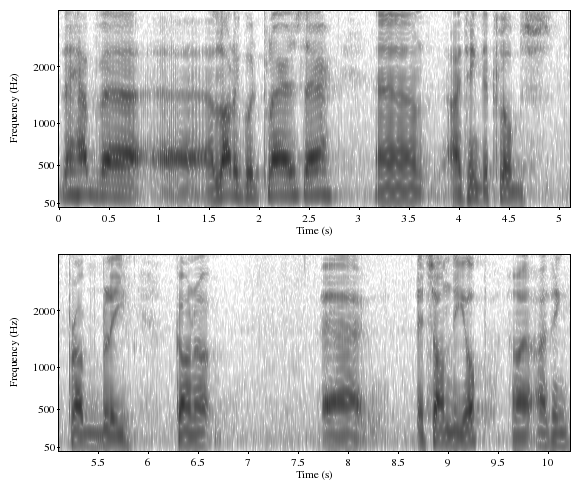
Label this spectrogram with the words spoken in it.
they have uh, uh, a lot of good players there. Um, I think the club's probably gonna it's on the up. I think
